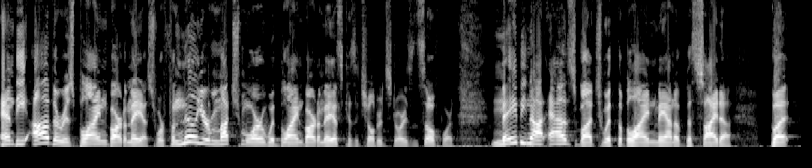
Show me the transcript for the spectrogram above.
and the other is blind Bartimaeus. We're familiar much more with blind Bartimaeus because of children's stories and so forth. Maybe not as much with the blind man of Bethsaida, but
